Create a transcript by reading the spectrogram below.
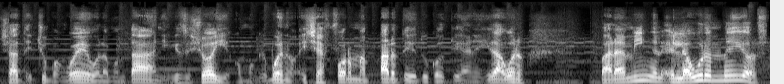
ya te chupan huevo la montaña, qué sé yo, y es como que, bueno, ella forma parte de tu cotidianeidad. Bueno, para mí el, el laburo en medios,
